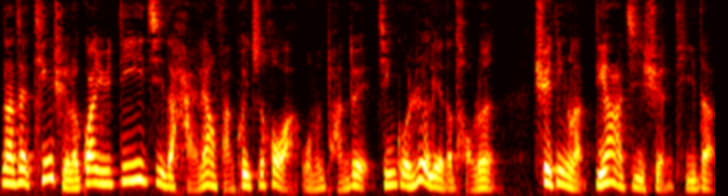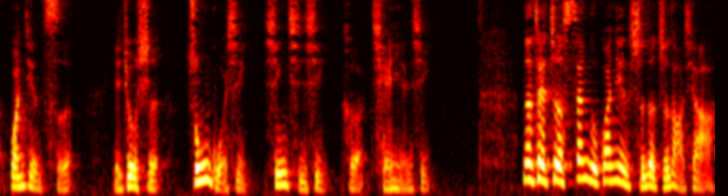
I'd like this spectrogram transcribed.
那在听取了关于第一季的海量反馈之后啊，我们团队经过热烈的讨论，确定了第二季选题的关键词，也就是中国性、新奇性和前沿性。那在这三个关键词的指导下，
